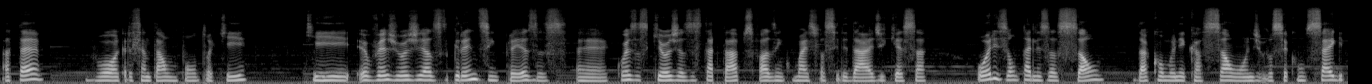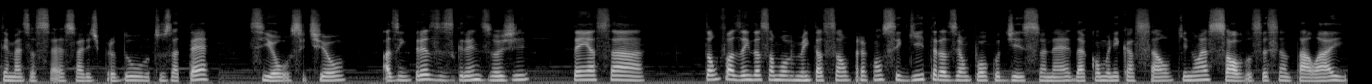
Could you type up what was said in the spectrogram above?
Até vou acrescentar um ponto aqui, que eu vejo hoje as grandes empresas, é, coisas que hoje as startups fazem com mais facilidade, que é essa horizontalização da comunicação, onde você consegue ter mais acesso à área de produtos, até CEO, CTO. As empresas grandes hoje têm essa estão fazendo essa movimentação para conseguir trazer um pouco disso, né, da comunicação, que não é só você sentar lá e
